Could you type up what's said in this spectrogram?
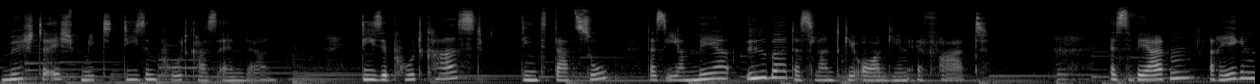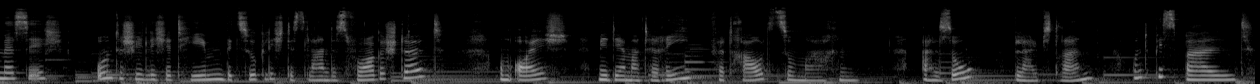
möchte ich mit diesem Podcast ändern. Dieser Podcast dient dazu, dass ihr mehr über das Land Georgien erfahrt. Es werden regelmäßig unterschiedliche Themen bezüglich des Landes vorgestellt, um euch mit der Materie vertraut zu machen. Also bleibt dran und bis bald.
